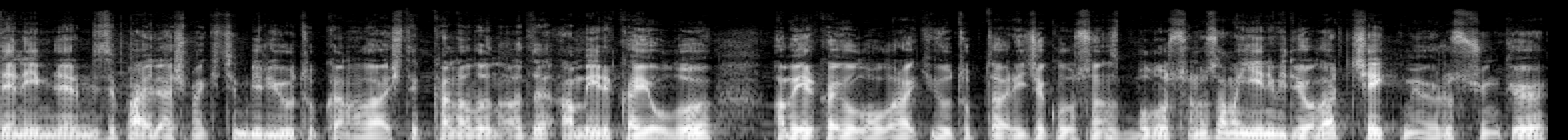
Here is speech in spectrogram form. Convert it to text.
deneyimlerimizi paylaşmak için bir YouTube kanalı açtık. Kanalın adı Amerika Yolu. Amerika Yolu olarak YouTube'da arayacak olursanız bulursunuz ama yeni videolar çekmiyoruz. Çünkü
